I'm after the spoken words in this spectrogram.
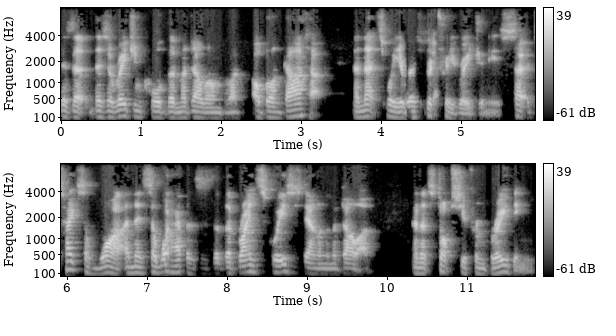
there's a there's a region called the medulla oblongata, and that's where your respiratory region is. So it takes a while, and then so what happens is that the brain squeezes down on the medulla, and it stops you from breathing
